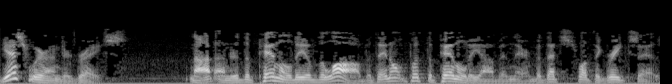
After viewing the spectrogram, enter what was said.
Yes, we're under grace not under the penalty of the law, but they don't put the penalty of in there, but that's what the Greek says.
